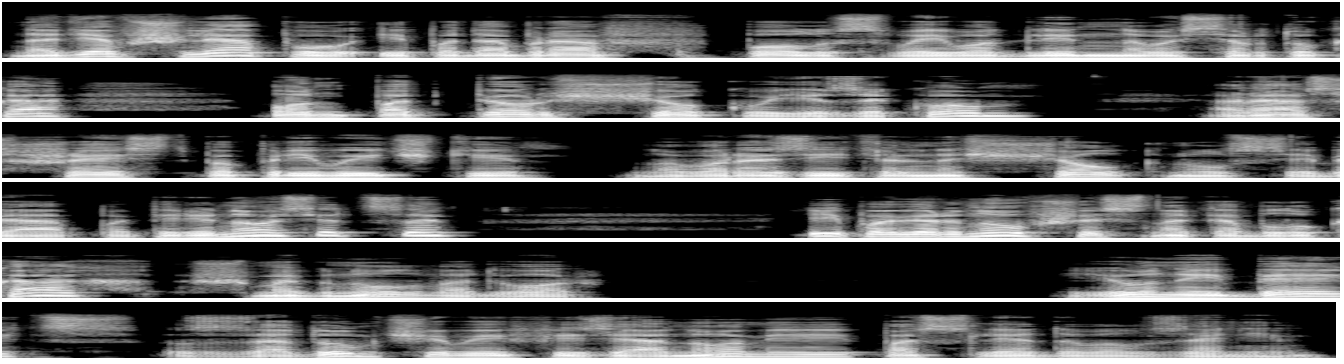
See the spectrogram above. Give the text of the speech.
Надев шляпу и подобрав полу своего длинного сюртука, он подпер щеку языком, раз шесть по привычке, но выразительно щелкнул себя по переносице и, повернувшись на каблуках, шмыгнул во двор. Юный Бейтс с задумчивой физиономией последовал за ним.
